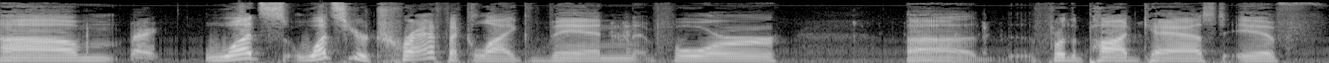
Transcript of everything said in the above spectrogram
Um, right. What's what's your traffic like then for for the podcast? If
